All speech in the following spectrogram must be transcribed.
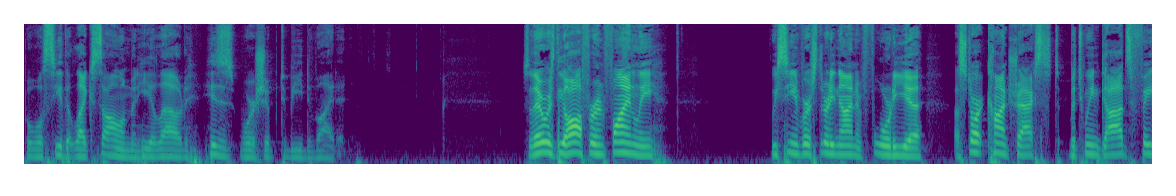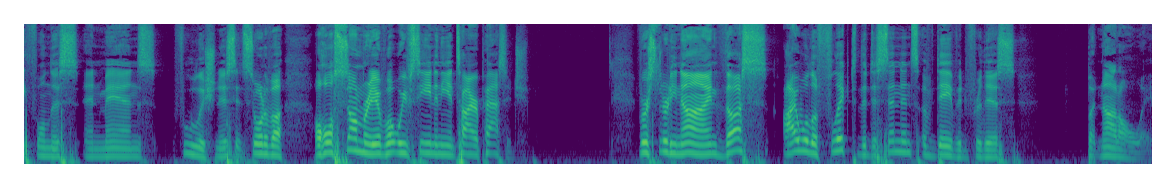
But we'll see that, like Solomon, he allowed his worship to be divided. So there was the offer, and finally, we see in verse 39 and 40 a, a stark contrast between God's faithfulness and man's foolishness. It's sort of a, a whole summary of what we've seen in the entire passage. Verse 39 Thus I will afflict the descendants of David for this, but not always,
